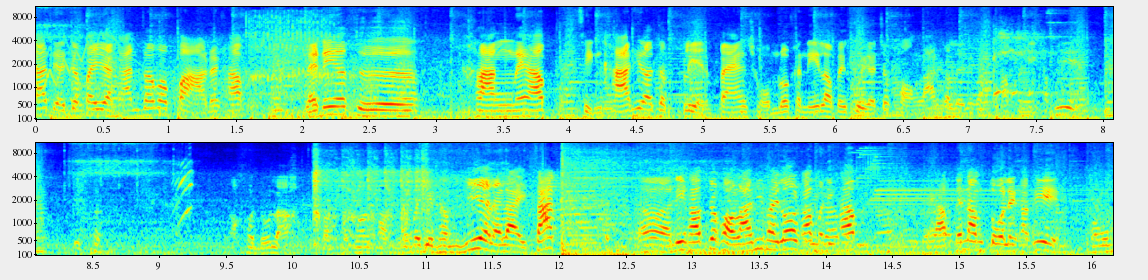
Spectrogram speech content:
นะ เดี๋ยวจะไปอย่างนั้นซะเปล่าๆนะครับ และนี่ก็คือ คลังนะครับ สินค้าที่เราจะเปลี่ยนแปลงโฉมรถคันนี้เราไปคุยกับเจ้าของร้านกันเลยดีกว่าครับสวัสดีครับพี่เอาคนนู้นเหรอขอโทษครับแล้วมายืนทำเฮียอะไรล่ะไอ้ซัดเออนี่ครับเจ้าของร้านพี่ไพโรธครับสวัสดีครับครับ แนะนำตัวเลยครับพี่ผม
